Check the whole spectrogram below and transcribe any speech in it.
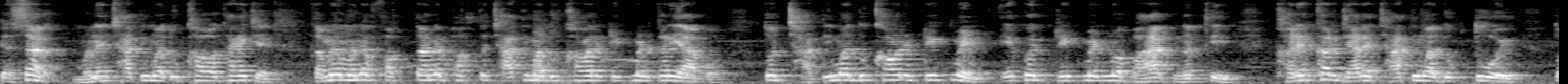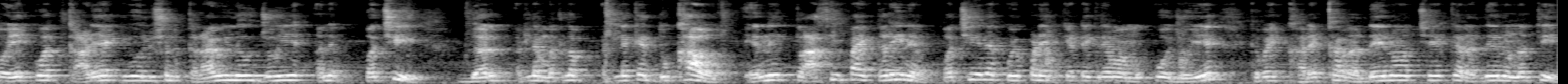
કે, સર, મને છાતીમાં દુખાવો થાય છે. તમે મને ફક્ત અને ફક્ત છાતીમાં દુખાવાની ટ્રીટમેન્ટ કરી આપો. તો છાતીમાં દુખાવાની ટ્રીટમેન્ટ એ કોઈ ટ્રીટમેન્ટનો ભાગ નથી. ખરેખર જ્યારે છાતીમાં દુખતું હોય, તો એક વખત કાર્ડિયાક ઇવોલ્યુશન કરાવી લેવું જોઈએ અને પછી દર્દ એટલે મતલબ, એટલે કે દુખાવો, એને ક્લાસિફાય કરીને પછી એને કોઈ પણ એક કેટેગરીમાં મૂકવો જોઈએ કે ભાઈ ખરેખર હૃદયનો છે કે હૃદયનો નથી.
